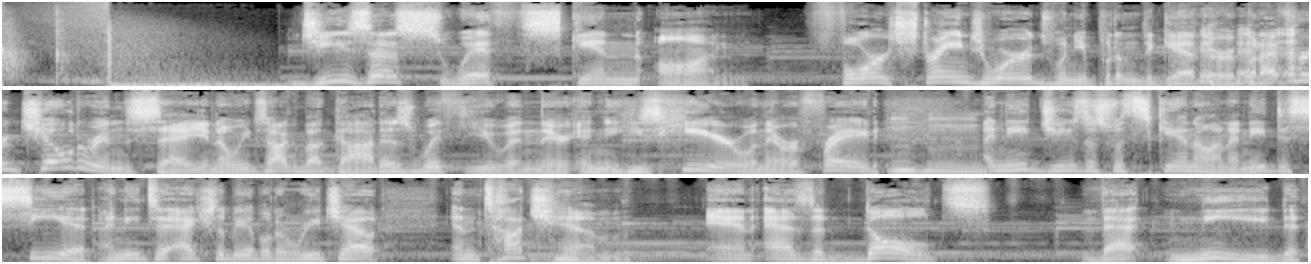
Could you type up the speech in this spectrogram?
see? Jesus with skin on. Four strange words when you put them together, but I've heard children say, you know, we talk about God is with you and they're and he's here when they're afraid. Mm-hmm. I need Jesus with skin on. I need to see it. I need to actually be able to reach out and touch him. And as adults, that need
